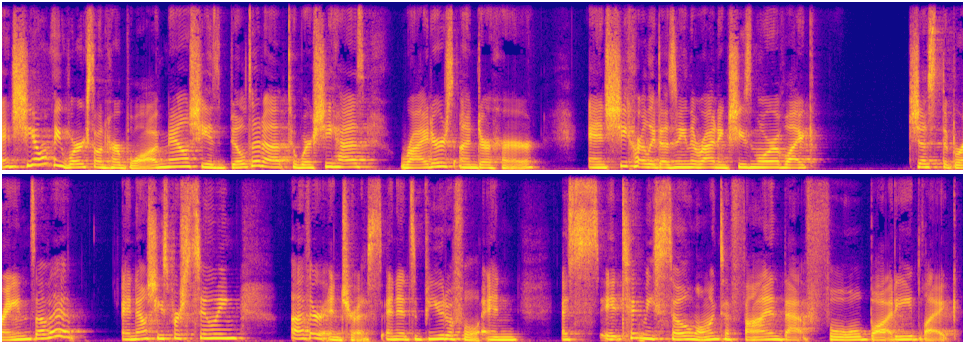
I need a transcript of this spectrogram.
and she only works on her blog now. She has built it up to where she has writers under her and she hardly does any of the writing. She's more of like just the brains of it. And now she's pursuing other interests, and it's beautiful. And it took me so long to find that full bodied, like,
